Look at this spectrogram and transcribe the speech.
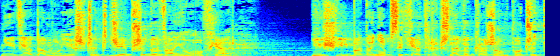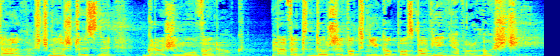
Nie wiadomo jeszcze, gdzie przebywają ofiary. Jeśli badania psychiatryczne wykażą poczytalność mężczyzny, grozi mu wyrok, nawet dożywotniego pozbawienia wolności.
